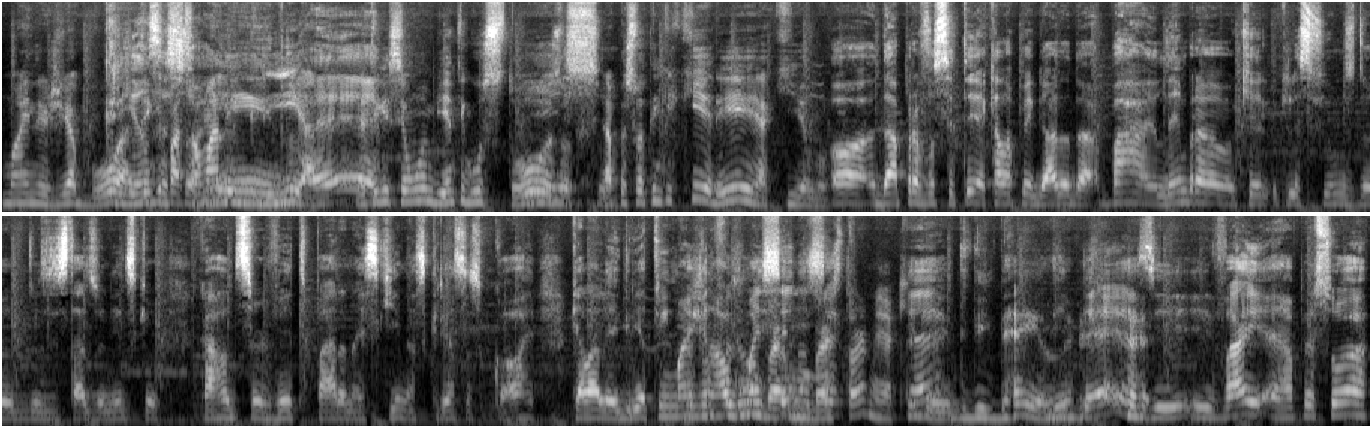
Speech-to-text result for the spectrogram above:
uma energia boa, Criança tem que passar sorrindo, uma alegria, é. tem que ser um ambiente gostoso, Isso. a pessoa tem que querer aquilo. Ó, dá para você ter aquela pegada da, bah, lembra aqueles filmes do, dos Estados Unidos que o carro de sorvete para na esquina, as crianças correm, aquela alegria, tu imagina algumas um cenas... Um brainstorm aqui é, de, de, ideias, De né? ideias, e, e, vai a pessoa,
